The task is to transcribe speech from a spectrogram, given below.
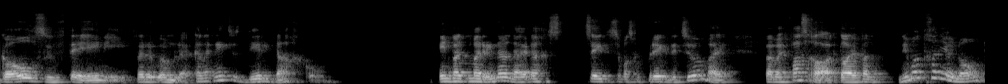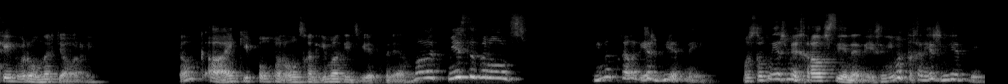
goals hoef te hê nie vir 'n oomblik. Kan ek net so deur die dag kom. En wat Marina nou dag gesê het, soos ons gepreek dit so by by my vasgehak daai van niemand gaan jou naam ken oor 100 jaar nie. Dalk 'n handjie vol van ons gaan iemand iets weet van jou, maar die meeste van ons niemand gaan dit eers weet nie. Ons nog nie eens meer grafstene nie, so niemand gaan eers weet nie.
